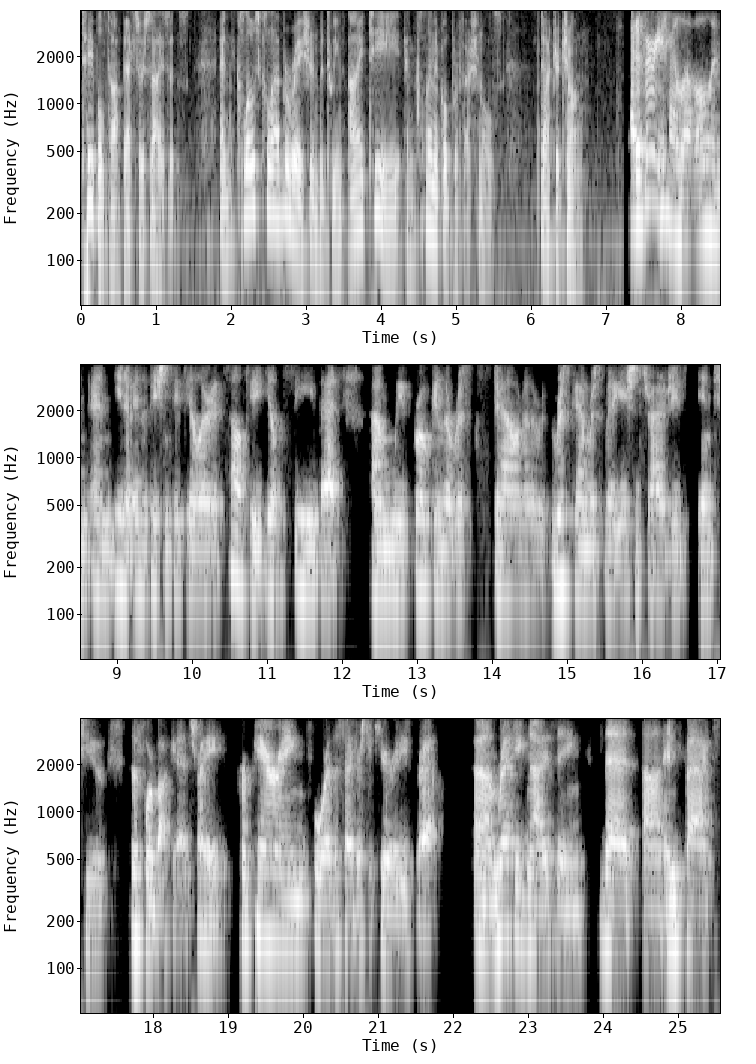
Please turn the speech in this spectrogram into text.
tabletop exercises and close collaboration between IT and clinical professionals. Dr. Chung. At a very high level, and, and you know, in the patient safety alert itself, you, you'll see that um, we've broken the risks down or the risk and risk mitigation strategies into the four buckets, right? Preparing for the cybersecurity threat, um, recognizing that, uh, in fact,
